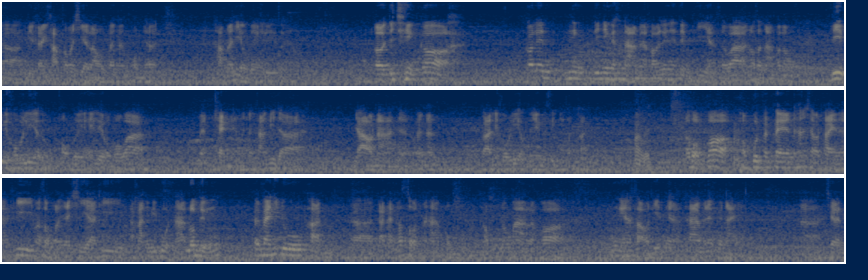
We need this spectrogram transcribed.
เอ่อมีแฟนคลับเข้ามาเชียร์เราเพราะฉะนั้นผมจะทำหน้าที่ของตัวเองให้ดีที่สุดครับ เออจริงๆก็ก็เล่นจริงๆในสนามเนี่ยเขาเล่นให้เต็มที่อะแต่ว่านอกสนามก็ต้องรีบรีคอเวอรี่ของตัวเองให้เร็ว เพราะว่าแมตช์แข่งเนี่ยมันค่อนข้างที่จะยาวนานเนี่ยเพราะฉะนั้นการรีคอเวอรี่ของตัวเองเป็นสิ่งที่สำคัญมากเลยแล้วผมก็ขอบคุณแฟนๆนะฮะชาวไทยนะที่มาส่งกำลังใจเชียร์ที่อาคารนิมิบุตรนะรวมถึงแฟนๆที่ดูผ่านการถ่ายทอดสดนะฮะผมขอบคุณมากๆ แล้วก็พรุ่งนี้เสาร์อาทิตย์เนี่ยถ้าไม่ได้ไปไหนเชิญ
